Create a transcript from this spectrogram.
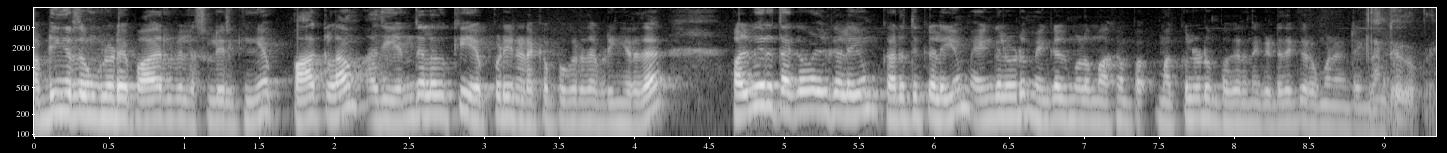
அப்படிங்கிறத உங்களுடைய பார்வையில் சொல்லியிருக்கீங்க. பார்க்கலாம். அது எந்த அளவுக்கு எப்படி நடக்க போகிறது அப்படிங்கிறத பல்வேறு தகவல்களையும் கருத்துக்களையும் எங்களோடும் எங்கள் மூலமாக மக்களோடும் பகிர்ந்துக்கிட்டதுக்கு ரொம்ப நன்றி நன்றி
